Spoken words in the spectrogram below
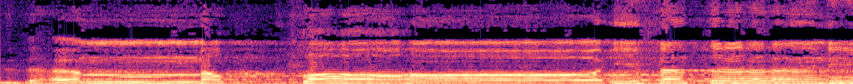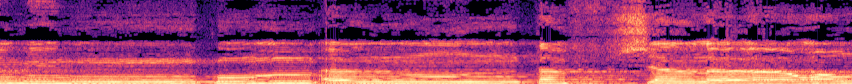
إذ هم الطائفتان منكم أن تفشلا والله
